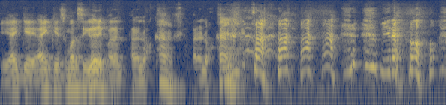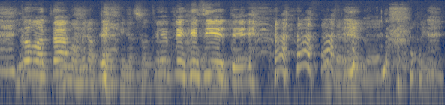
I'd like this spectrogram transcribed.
y hay que hay que sumar seguidores para, para los canjes, para los canjes. Mira cómo, cómo está. Tenemos menos canje nosotros. FG7. Es terrible, eh, es terrible.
